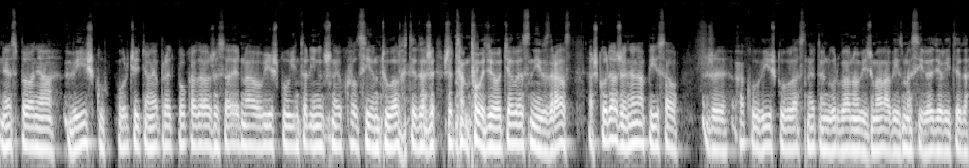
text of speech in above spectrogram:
nesplňa výšku. Určite nepredpokladal, že sa jedná o výšku inteligenčného kvocientu, ale teda, že, že tam pôjde o telesný vzrast. A škoda, že nenapísal že akú výšku vlastne ten Urbanovič mal, aby sme si vedeli teda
